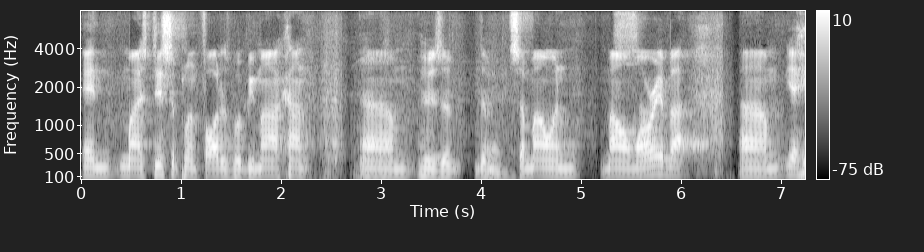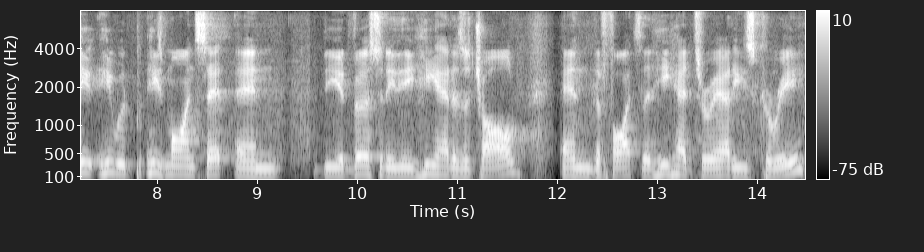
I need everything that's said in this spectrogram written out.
and most disciplined fighters would be Mark Hunt, um, who's a the Samoan Samoan warrior. But um, yeah, he, he would his mindset and the adversity that he had as a child and the fights that he had throughout his career.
